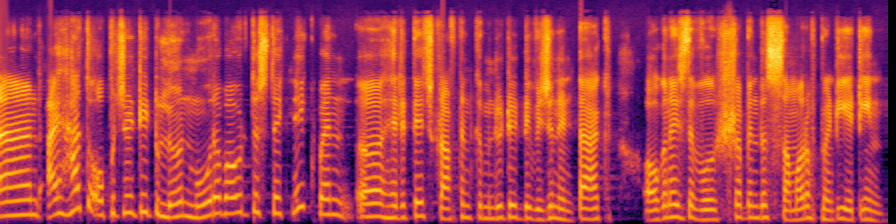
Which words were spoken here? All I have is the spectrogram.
and I had the opportunity to learn more about this technique when uh, Heritage Craft and Community Division INTACH organized a workshop in the summer of 2018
